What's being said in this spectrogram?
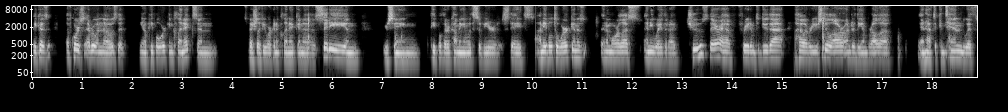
because of course everyone knows that you know people work in clinics and especially if you work in a clinic in a city and you're seeing people that are coming in with severe states i'm able to work in a in a more or less any way that I choose there. I have freedom to do that. However, you still are under the umbrella and have to contend with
